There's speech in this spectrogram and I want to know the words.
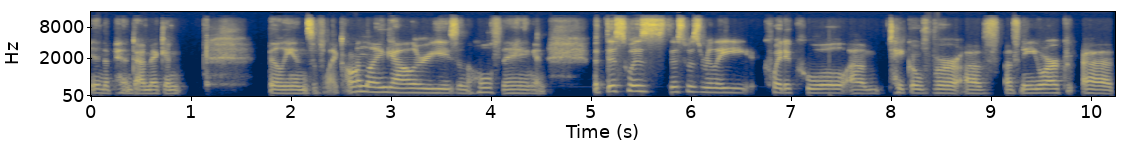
in the pandemic and billions of like online galleries and the whole thing and but this was this was really quite a cool um, takeover of of new york uh,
